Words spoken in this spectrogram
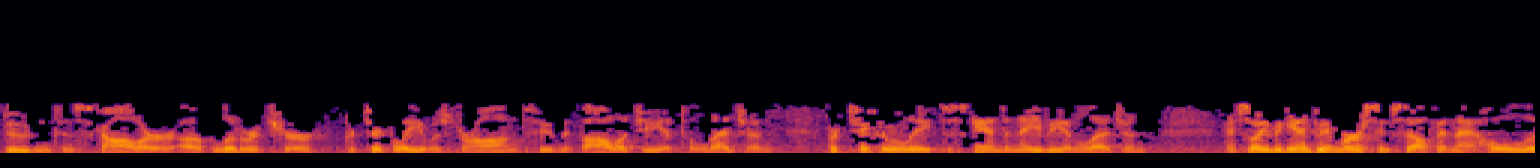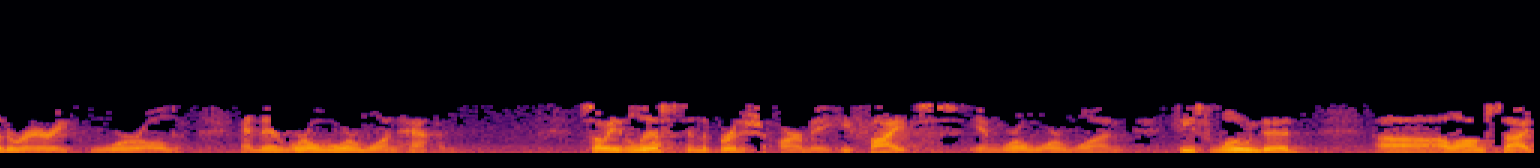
student and scholar of literature. Particularly, he was drawn to mythology and to legend, particularly to Scandinavian legend. And so he began to immerse himself in that whole literary world. And then World War I happened. So he enlists in the British Army. He fights in World War I. He's wounded uh, alongside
